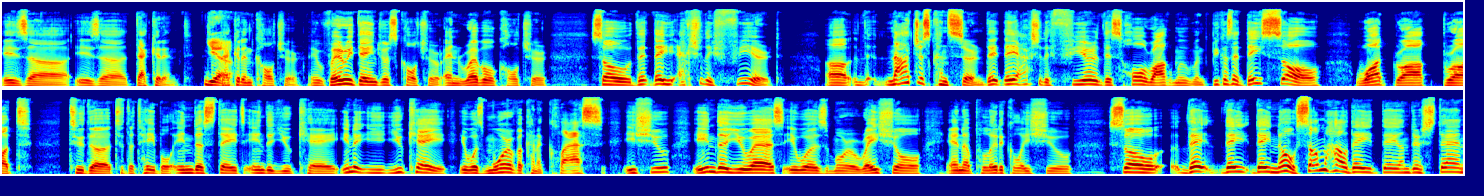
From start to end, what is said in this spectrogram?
is uh, is a decadent. Yeah. decadent culture. A very dangerous culture and rebel culture. So they, they actually feared uh, th- not just concerned they, they actually feared this whole rock movement because they saw what rock brought to the to the table in the states in the UK in the U- UK it was more of a kind of class issue. In the US it was more a racial and a political issue so they they they know somehow they they understand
